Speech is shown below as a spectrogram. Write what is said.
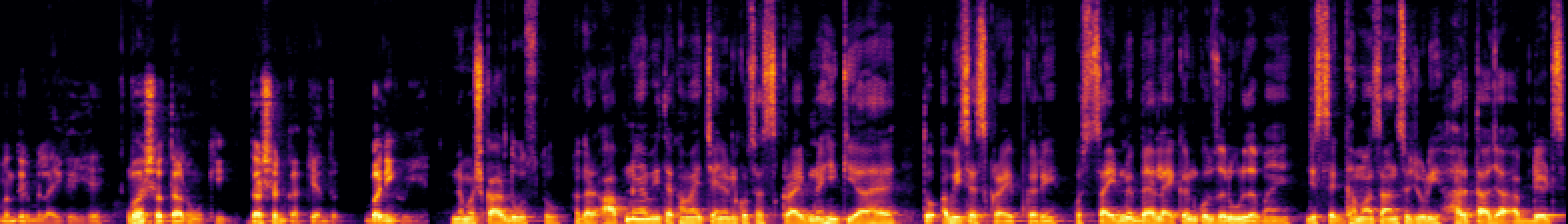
मंदिर में लाई गई है, वह श्रद्धालुओं की दर्शन का केंद्र बनी हुई है। नमस्कार दोस्तों, अगर आपने अभी तक हमारे चैनल को सब्सक्राइब नहीं किया है तो अभी सब्सक्राइब करें और साइड में बेल आइकन को ज़रूर दबाएँ, जिससे घमासान से जुड़ी हर ताज़ा अपडेट्स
